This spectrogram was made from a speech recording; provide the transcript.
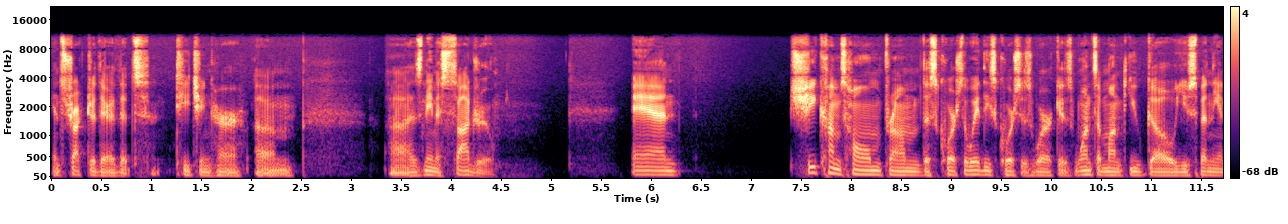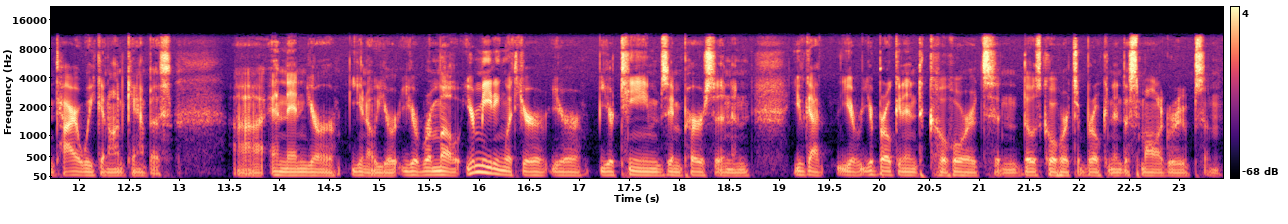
instructor there that's teaching her. Um, uh, his name is Sadru, and she comes home from this course. The way these courses work is once a month you go, you spend the entire weekend on campus. Uh, and then you're you know you're you're remote. You're meeting with your your your teams in person, and you've got you're you're broken into cohorts, and those cohorts are broken into smaller groups, and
